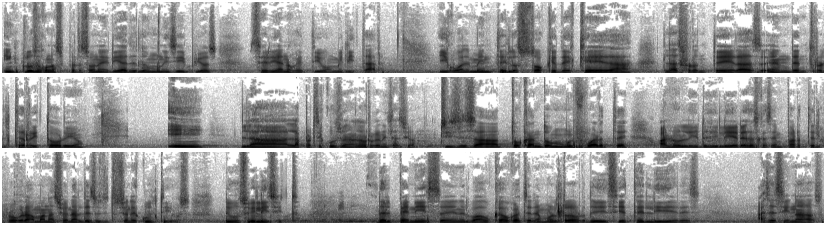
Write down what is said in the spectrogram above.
incluso con las personerías de los municipios, serían objetivo militar. Igualmente los toques de queda, las fronteras en, dentro del territorio y la, la, persecución a la organización. Sí se está tocando muy fuerte a los líderes y lideresas que hacen parte del Programa Nacional de Sustitución de Cultivos de Uso Ilícito. Del PENIS. En el Bajo Cauca tenemos alrededor de 17 líderes asesinados,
